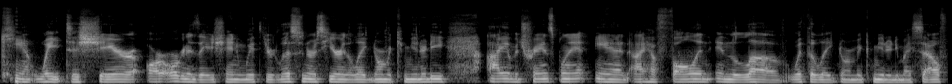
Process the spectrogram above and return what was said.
can't wait to share our organization with your listeners here in the Lake Norman community. I am a transplant and I have fallen in love with the Lake Norman community myself.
